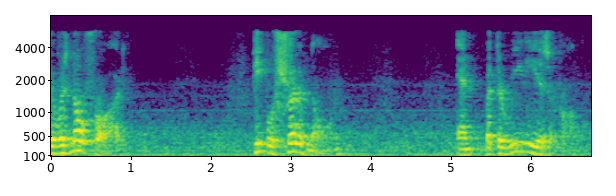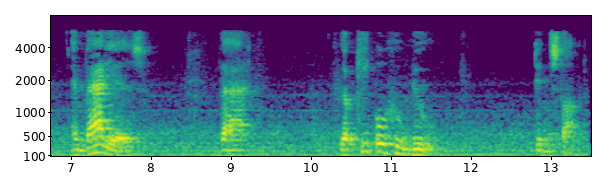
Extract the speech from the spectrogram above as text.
There was no fraud. People should have known. And but there really is a problem, and that is that the people who knew didn't stop it.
